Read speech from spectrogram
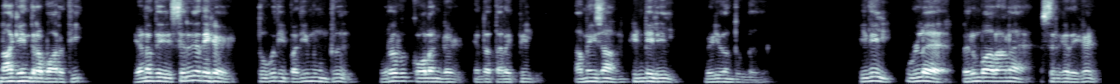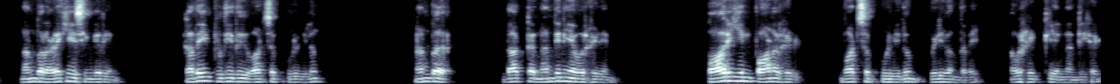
நாகேந்திர பாரதி. எனது சிறுகதைகள் தொகுதி பதிமூன்று உறவு கோலங்கள் என்ற தலைப்பில் அமேசான் கிண்டிலில் வெளிவந்துள்ளது. இதில் உள்ள பெரும்பாலான சிறுகதைகள் நண்பர் அழகிய சிங்கரின் கதை புதிது வாட்ஸ்அப் குழுவிலும் நண்பர் டாக்டர் நந்தினி அவர்களின் பாரியின் பாணர்கள் வாட்ஸ்அப் குழுவிலும் வெளிவந்தவை. அவர்களுக்கு என் நன்றிகள்.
